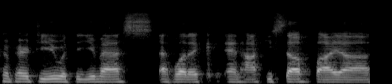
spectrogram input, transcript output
compared to you with the UMass athletic and hockey stuff. I uh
